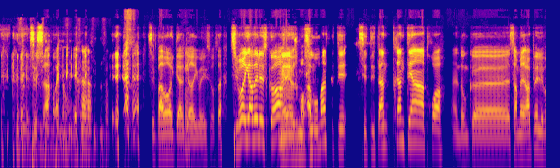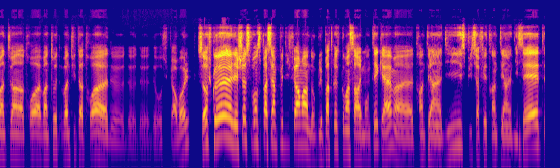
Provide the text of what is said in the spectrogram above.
c'est ça, ouais. C'est pas drôle quand même de rigoler sur ça. Si vous regardez le score, Mais je à un moment, c'était c'était un 31 à 3. hein, Donc, euh, ça me rappelle le 21 à 3, 28, 28 à 3 de, de- de- de- au Super Bowl. Sauf que les choses vont se passer un peu différemment. Donc, le Patriot commence à remonter quand même. euh, 31 à 10, puis ça fait 31 à 17.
